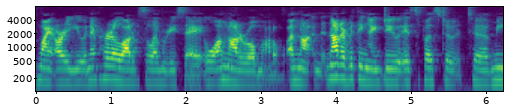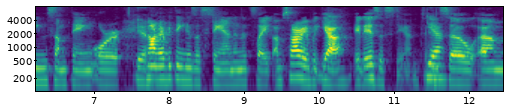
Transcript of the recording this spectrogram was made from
might argue, and I've heard a lot of celebrities say, "Well, I'm not a role model. I'm not. Not everything I do is supposed to to mean something, or Yeah. not everything is a stand." And it's like, I'm sorry, but yeah, it is a stand. Yeah. And so, um,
